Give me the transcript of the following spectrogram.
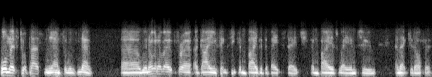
almost to a person, the answer was no. Uh, we're not going to vote for a, a, guy who thinks he can buy the debate stage and buy his way into elected office.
